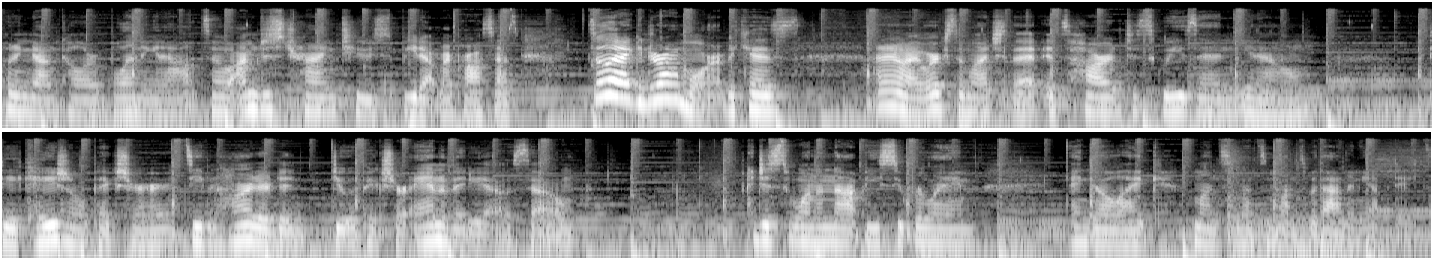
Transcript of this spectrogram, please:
putting down color, blending it out. So I'm just trying to speed up my process so that I can draw more because I don't know, I work so much that it's hard to squeeze in, you know, the occasional picture. It's even harder to do a picture and a video. So I just want to not be super lame and go like months and months and months without any updates.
